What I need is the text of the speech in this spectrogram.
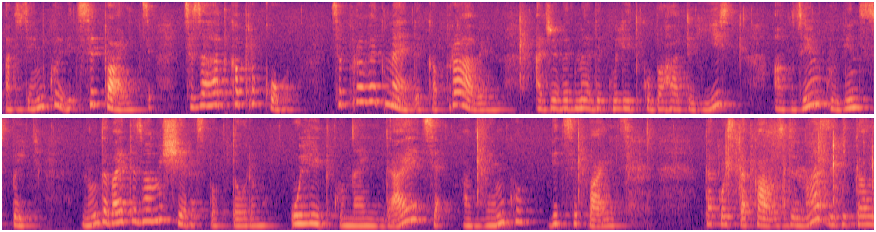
а взимку відсипається. Це загадка про кого? Це про ведмедика, правильно. Адже ведмедик улітку багато їсть, а взимку він спить. Ну, давайте з вами ще раз повторимо. Улітку наїдається, а взимку відсипається. Так ось така ось до нас завітала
